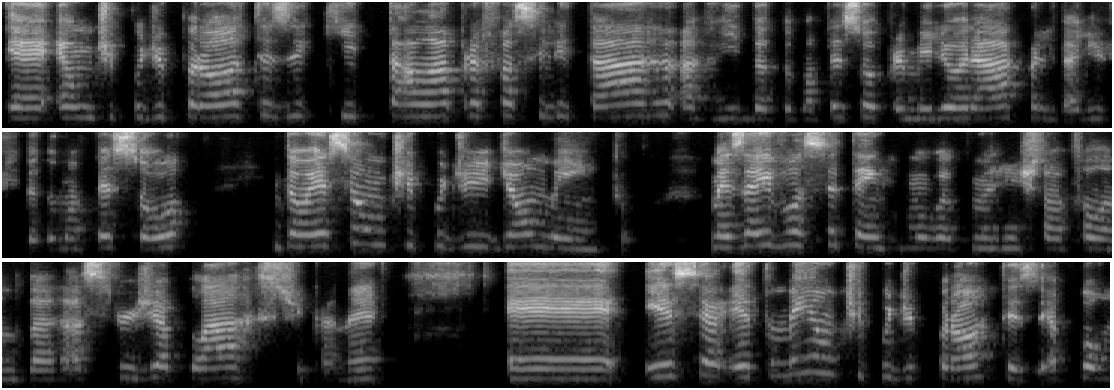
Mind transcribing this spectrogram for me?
é, é um tipo de prótese que está lá para facilitar a vida de uma pessoa, para melhorar a qualidade de vida de uma pessoa. Então, esse é um tipo de, de aumento. Mas aí você tem, como, como a gente estava falando, da cirurgia plástica, né? É, esse é, é, também é um tipo de prótese. É bom,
